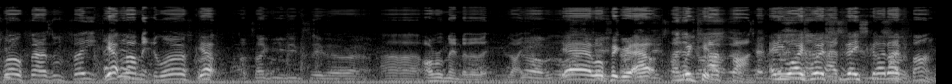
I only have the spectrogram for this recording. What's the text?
12,000 feet. Yep. Plummet to earth. Yep. I take it you didn't see the. Uh, Uh, I'll remember that later. oh, Yeah, we'll figure it out. and then Wicked. have fun. Any wise words Have- today, skydive? Have fun.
